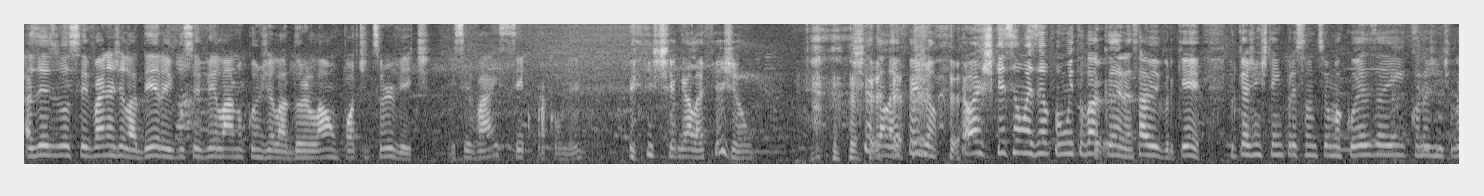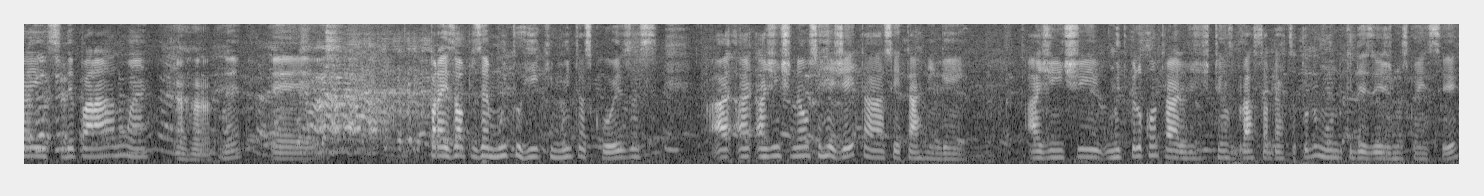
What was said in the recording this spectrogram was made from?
às vezes você vai na geladeira e você vê lá no congelador lá um pote de sorvete. E você vai seco para comer e chega lá é feijão. chega lá é feijão. Eu acho que esse é um exemplo muito bacana, sabe por quê? Porque a gente tem a impressão de ser uma coisa e quando a gente vai se deparar, não é. Uhum. Né? é Paraisópolis é muito rico em muitas coisas. A, a, a gente não se rejeita a aceitar ninguém a gente, muito pelo contrário, a gente tem os braços abertos a todo mundo que deseja nos conhecer.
